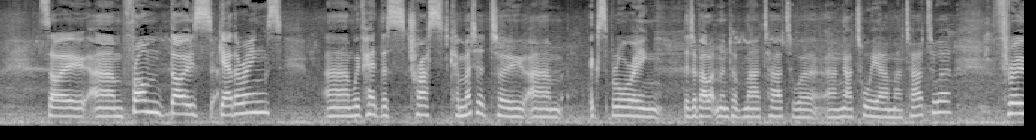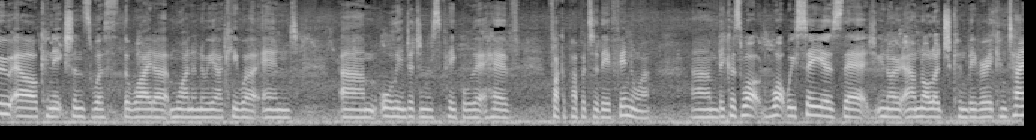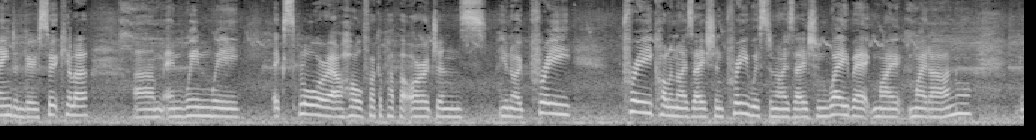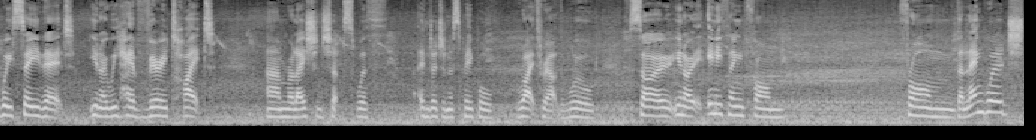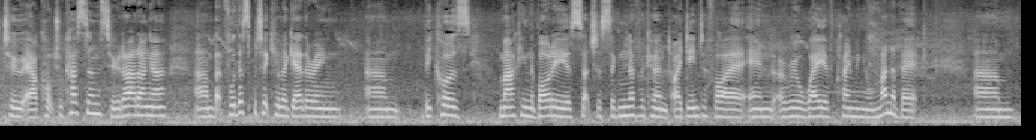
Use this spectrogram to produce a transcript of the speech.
So um, from those gatherings, um, we've had this trust committed to um, exploring the development of Mātātua, uh, Ngātoia Mātātua, through our connections with the wider Moana Nui a Kiwa and um, all the Indigenous people that have whakapapa to their whenua. Um, because what, what we see is that you know our knowledge can be very contained and very circular, um, and when we explore our whole whakapapa origins, you know pre pre colonisation, pre westernisation, way back my mai ano, we see that you know we have very tight um, relationships with Indigenous people right throughout the world. So, you know, anything from from the language to our cultural customs to rāranga. Um, but for this particular gathering, um, because marking the body is such a significant identifier and a real way of claiming your mana back, um,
